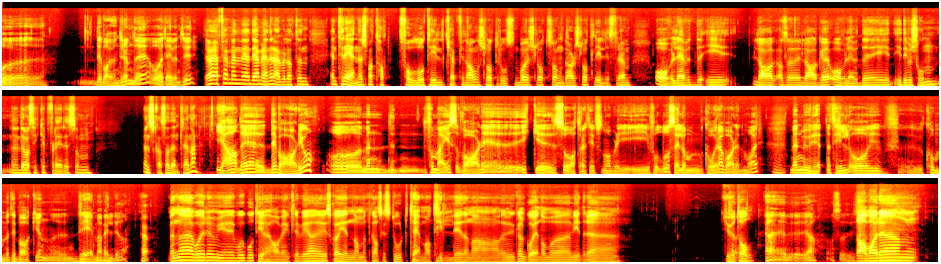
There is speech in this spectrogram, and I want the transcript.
Det var jo en drøm, det, og et eventyr. Ja, ja, men det jeg mener er vel at en, en trener som har tatt Follo til cupfinalen, slått Rosenborg, slått Sogndal, slått Lillestrøm, overlevd i lag, altså laget overlevde i, i divisjonen. Det var sikkert flere som ønska seg den treneren. Ja, det, det var det jo. Og, men for meg så var det ikke så attraktivt som å bli i Follo, selv om kåra var det den var. Mm. Men mulighetene til å komme tilbake igjen uh, drev meg veldig, da. Men uh, hvor, mye, hvor god tid har vi egentlig? Vi, har, vi skal gjennom et ganske stort tema til i denne Vi kan gå gjennom eh, videre 2012. Ja, ja, altså, Da var det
